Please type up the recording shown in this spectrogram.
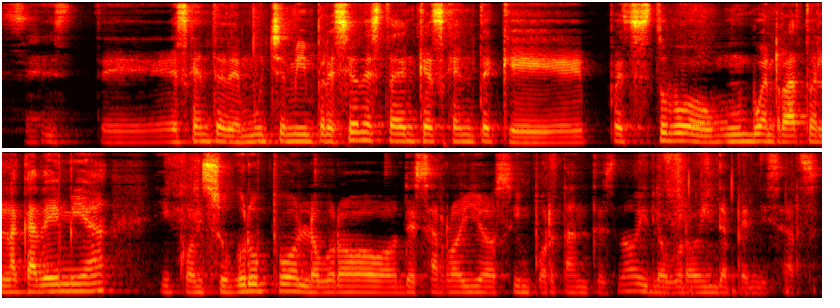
Sí. Este, es gente de mucha, mi impresión está en que es gente que pues estuvo un buen rato en la academia y con su grupo logró desarrollos importantes, ¿no? Y logró independizarse.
